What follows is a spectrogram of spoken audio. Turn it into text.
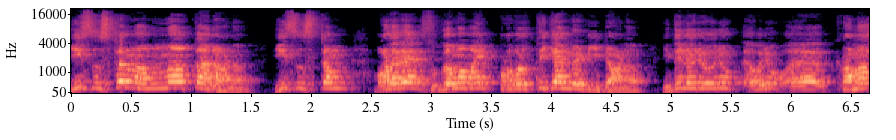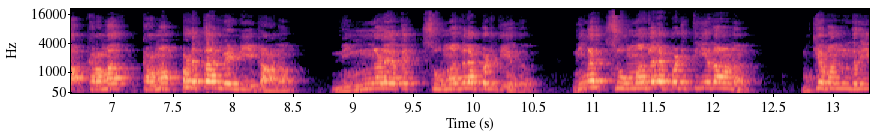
ഈ സിസ്റ്റം നന്നാക്കാനാണ് ഈ സിസ്റ്റം വളരെ സുഗമമായി പ്രവർത്തിക്കാൻ വേണ്ടിയിട്ടാണ് ഇതിനൊരു ഒരു ഒരു ക്രമ ക്രമ ക്രമപ്പെടുത്താൻ വേണ്ടിയിട്ടാണ് നിങ്ങളെയൊക്കെ ചുമതലപ്പെടുത്തിയത്. നിങ്ങൾ ചുമതലപ്പെടുത്തിയതാണ് മുഖ്യമന്ത്രി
